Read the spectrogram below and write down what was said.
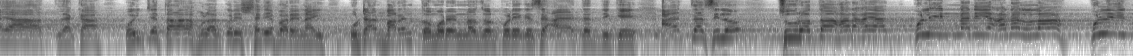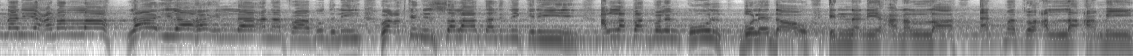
আয়াত লেখা, ওইটা তাড়াহুড়া করে সেরে পারে নাই। উঠার বারেন তোমরের নজর পড়ে গেছে আয়াতের দিকে। আয়াতটা ছিল, চুরতাহার আয়াত। কুল পাক বলেন, কুল, বলে দাও, ইন্নানি আনাল্লাহ একমাত্র আল্লাহ আমি।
